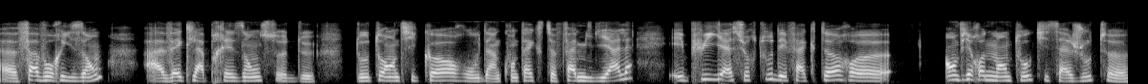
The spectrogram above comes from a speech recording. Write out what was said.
euh, favorisant avec la présence de d'auto-anticorps ou d'un contexte familial. Et puis, il y a surtout des facteurs euh, environnementaux qui s'ajoutent euh,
